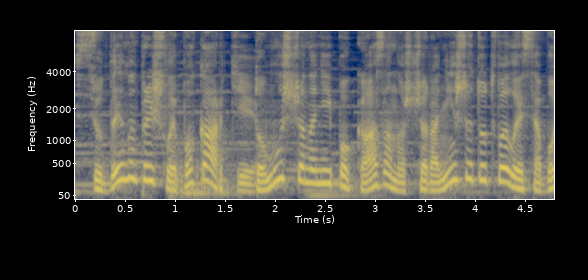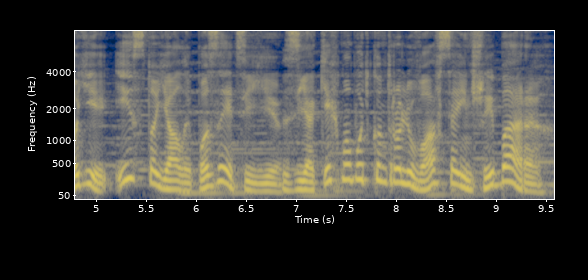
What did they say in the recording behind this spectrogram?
Сюди ми прийшли по карті, тому що на ній показано, що раніше тут велися бої і стояли позиції, з яких, мабуть, контролювався інший берег.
